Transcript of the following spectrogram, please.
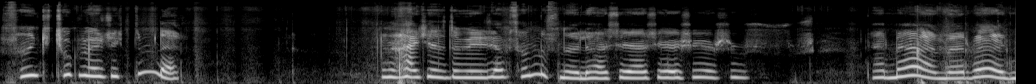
Sanki çok verecektim de. Yani herkes de vereceğim sanmasın öyle her şey her şey her şey her şey. Vermem vermem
